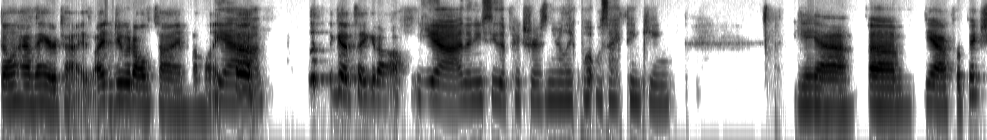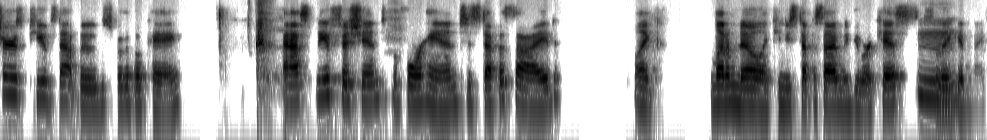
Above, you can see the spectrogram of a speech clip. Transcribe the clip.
Don't have the hair ties. I do it all the time. I'm like, yeah, oh, I gotta take it off. Yeah, and then you see the pictures and you're like, what was I thinking? Yeah. Um, yeah, for pictures, pubes, not boobs for the bouquet. Ask the officiant beforehand to step aside, like let them know, like, can you step aside and we do our kiss mm. so they mm. get a nice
